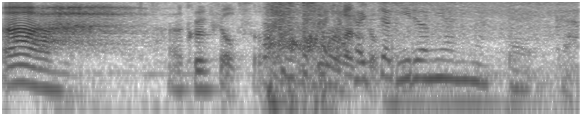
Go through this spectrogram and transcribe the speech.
아, 아 그럴 필요 없어. 침으로 갈 필요 없어. 결정 이러면 어떨까?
